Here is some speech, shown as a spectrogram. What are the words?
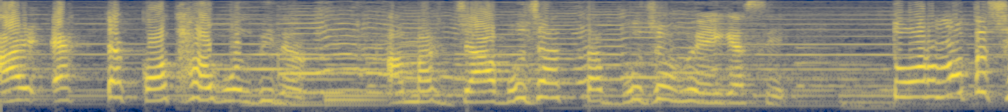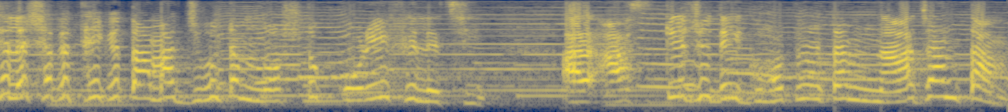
আর একটা কথাও বলবি না। আমার যা বোঝার তা বোঝা হয়ে গেছে। তোর মতো ছেলের সাথে থেকে তো আমার জীবনটা নষ্ট করেই ফেলেছি। আর আজকে যদি এই ঘটনাটা না জানতাম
